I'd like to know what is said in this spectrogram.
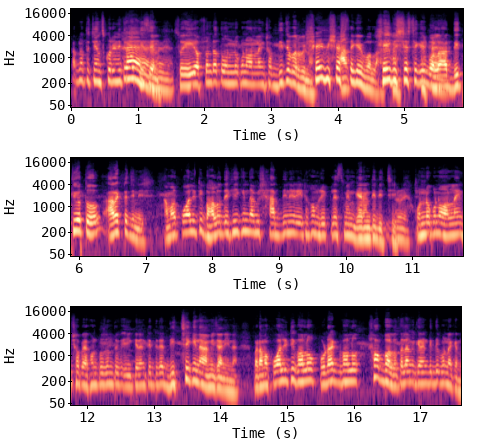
আপনার তো চেঞ্জ করে নিতে হ্যাঁ, পারতেছেন। হ্যাঁ, সো এই অপশনটা তো অন্য কোনো অনলাইন শপ দিতে পারবে না। সেই বিশ্বাস থেকেই বলা। সেই বিশ্বাস থেকে বলা। আর দ্বিতীয়ত আরেকটা জিনিস আমার কোয়ালিটি ভালো দেখেই কিন্তু আমি সাত দিনের এইরকম রিপ্লেসমেন্ট গ্যারান্টি দিচ্ছি। অন্য কোনো অনলাইন শপ এখন পর্যন্ত এই গ্যারান্টিটা দিচ্ছে কিনা আমি জানি না। বাট আমার কোয়ালিটি ভালো প্রোডাক্ট ভালো সব ভালো তাহলে আমি গ্যারান্টি দেবো না কেন?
